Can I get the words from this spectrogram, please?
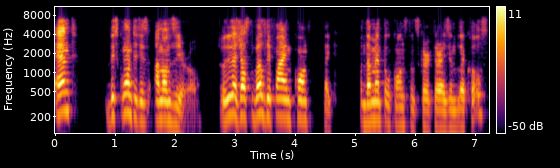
and these quantities are non-zero. So these are just well-defined like fundamental constants characterizing black holes.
